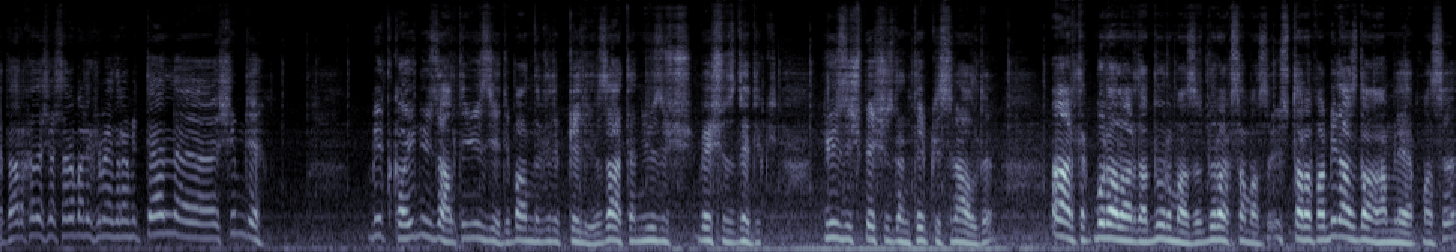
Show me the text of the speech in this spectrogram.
Evet arkadaşlar selamünaleyküm Edremit'ten. Ee, şimdi Bitcoin 106 107 bandı girip geliyor. Zaten 103 500 dedik. 103 500'den tepkisini aldı. Artık buralarda durması, duraksaması, üst tarafa biraz daha hamle yapması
